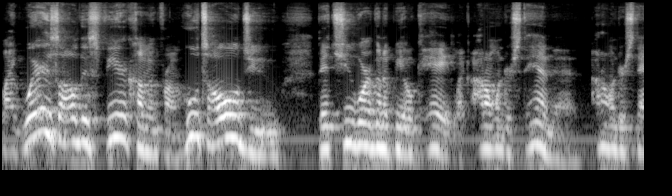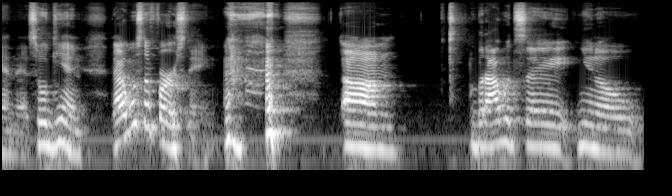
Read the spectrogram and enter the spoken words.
Like, where is all this fear coming from? Who told you that you weren't going to be okay? Like, I don't understand that. I don't understand that. So, again, that was the first thing. um, but I would say, you know,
